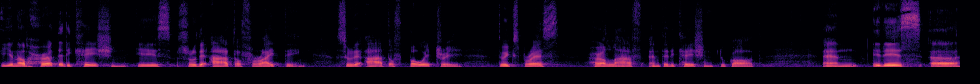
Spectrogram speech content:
you know, her dedication is through the art of writing, through the art of poetry, to express her love and dedication to God. And it is uh,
